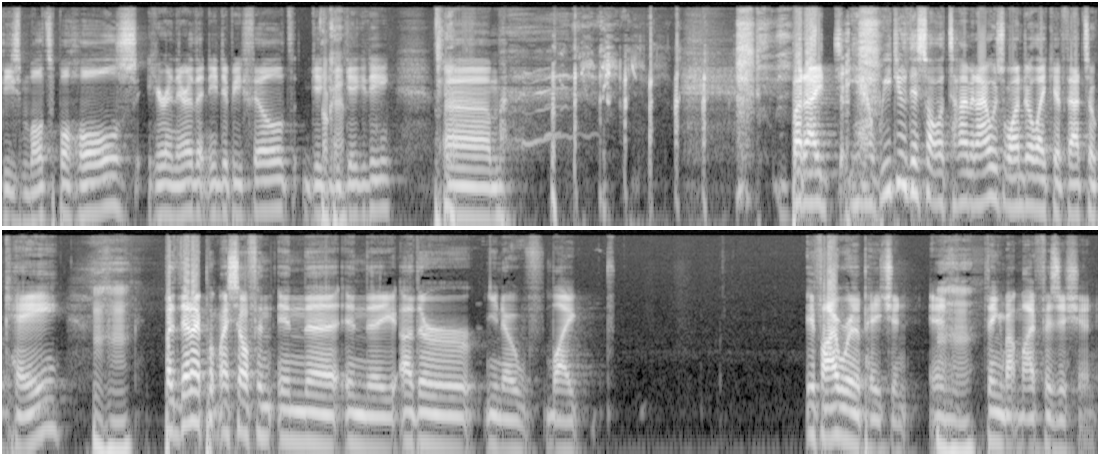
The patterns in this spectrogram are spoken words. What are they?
these multiple holes here and there that need to be filled. Giggity Okay. giggity. Um, but I yeah we do this all the time, and I always wonder like if that's okay. Mm-hmm. But then I put myself in, in the in the other you know like if I were the patient and Mm-hmm. think about my physician,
